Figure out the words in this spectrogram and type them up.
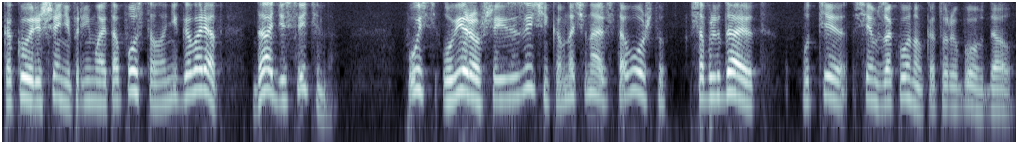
какое решение принимает апостол, они говорят, да, действительно, пусть уверовавшие из язычников начинают с того, что соблюдают вот те семь законов, которые Бог дал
